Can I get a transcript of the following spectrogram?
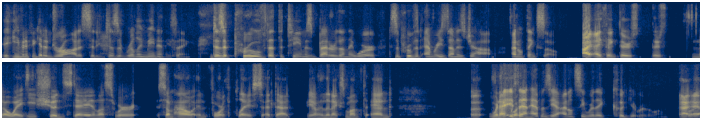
even if you get a draw to city does it really mean anything does it prove that the team is better than they were does it prove that emery's done his job i don't think so I, I think there's there's no way he should stay unless we're somehow in fourth place at that you know in the next month and uh, we're not if going- that happens yeah i don't see where they could get rid of him I,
